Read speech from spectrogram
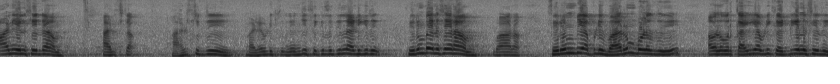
ஆணி தான் செய்தான். அடிச்சிட்டான். அடிச்சிட்டு பழையபடி நெஞ்சு சிக்கு சிக்குன்னு அடிக்குது. திரும்ப என்ன செய்கிறான் வாரான். திரும்பி அப்படி வரும் பொழுது அவனை ஒரு கையை அப்படி கட்டி என்ன செய்யுது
